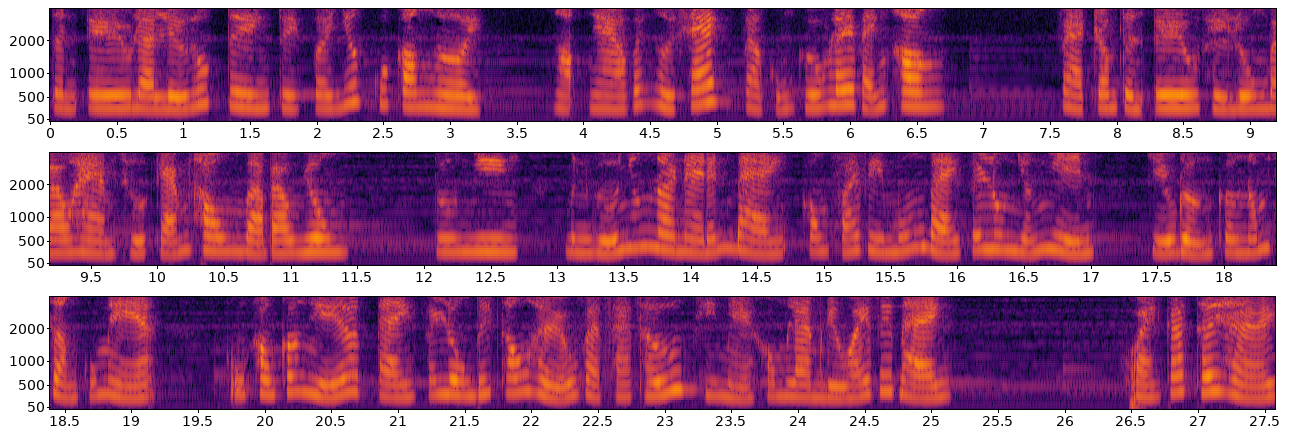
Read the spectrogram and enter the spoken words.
tình yêu là liều thuốc tiên tuyệt vời nhất của con người, ngọt ngào với người khác và cũng cứu lấy bản thân. Và trong tình yêu thì luôn bao hàm sự cảm thông và bao dung. Đương nhiên, mình gửi những lời này đến bạn không phải vì muốn bạn phải luôn nhẫn nhịn, chịu đựng cơn nóng giận của mẹ. Cũng không có nghĩa bạn phải luôn biết thấu hiểu và tha thứ khi mẹ không làm điều ấy với bạn khoảng cách thế hệ,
